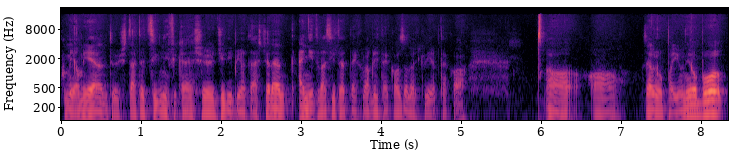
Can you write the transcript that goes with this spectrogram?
ami, ami jelentős, tehát egy szignifikáns GDP hatást jelent. Ennyit veszítettek a britek azzal, hogy kiléptek a, a, a, az Európai Unióból,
